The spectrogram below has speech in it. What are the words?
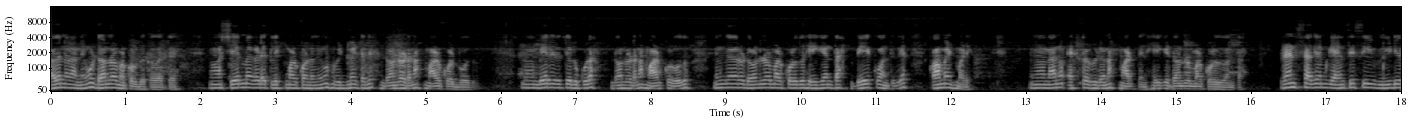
ಅದನ್ನು ನೀವು ಡೌನ್ಲೋಡ್ ಮಾಡ್ಕೊಳ್ಬೇಕಾಗತ್ತೆ. ಶೇರ್ ಮೇಗಡೆ ಕ್ಲಿಕ್ ಮಾಡಿಕೊಂಡು ನೀವು ವಿಡ್ಮೆಂಟಲ್ಲಿ ಡೌನ್ಲೋಡನ್ನು ಮಾಡ್ಕೊಳ್ಬೋದು. ಬೇರೆ ರೀತಿಯಲ್ಲೂ ಕೂಡ ಡೌನ್ಲೋಡನ್ನು ಮಾಡ್ಕೊಳ್ಬೋದು. ನಿಮಗೆ ಡೌನ್ಲೋಡ್ ಮಾಡ್ಕೊಳ್ಳೋದು ಹೇಗೆ ಅಂತ ಬೇಕು ಅಂತಿದ್ರೆ ಕಾಮೆಂಟ್ ಮಾಡಿ. ನಾನು ಎಕ್ಸ್ಟ್ರಾ ವೀಡಿಯೋನ ಮಾಡ್ತೇನೆ. ಹೇಗೆ ಡೌನ್ಲೋಡ್ ಮಾಡ್ಕೊಳ್ಳೋದು ಅಂತ. ಫ್ರೆಂಡ್ಸ್ ಹಾಗೆ ನಿಮಗೆ N C C video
